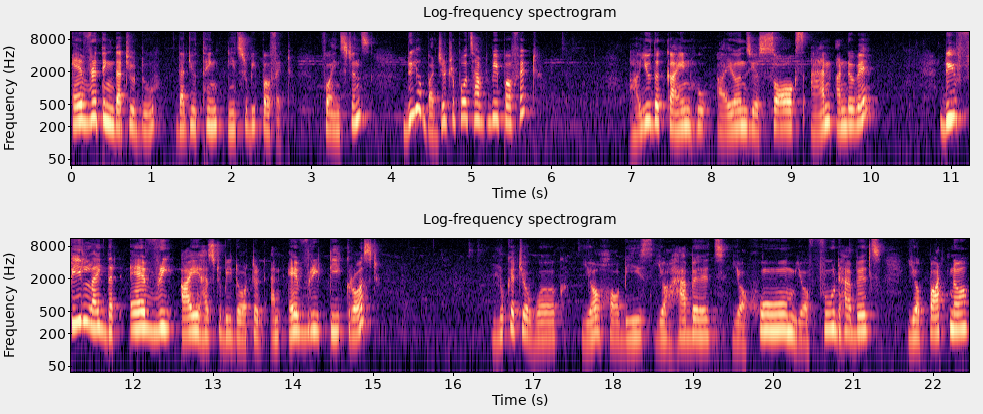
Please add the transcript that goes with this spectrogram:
everything that you do that you think needs to be perfect. For instance, do your budget reports have to be perfect? Are you the kind who irons your socks and underwear? Do you feel like that every I has to be dotted and every T crossed? Look at your work, your hobbies, your habits, your home, your food habits, your partner,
